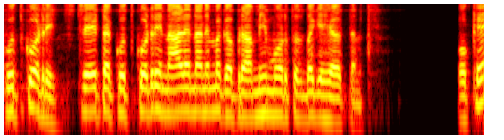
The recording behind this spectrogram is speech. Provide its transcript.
ಕೂತ್ಕೊಡ್ರಿ ಸ್ಟ್ರೇಟ್ ಆಗಿ ಕೂತ್ಕೊಡ್ರಿ ನಾಳೆ ನಾನು ನಿಮಗೆ ಬ್ರಾಹ್ಮಿ ಮುಹೂರ್ತದ ಬಗ್ಗೆ ಹೇಳ್ತೇನೆ. ಓಕೆ?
